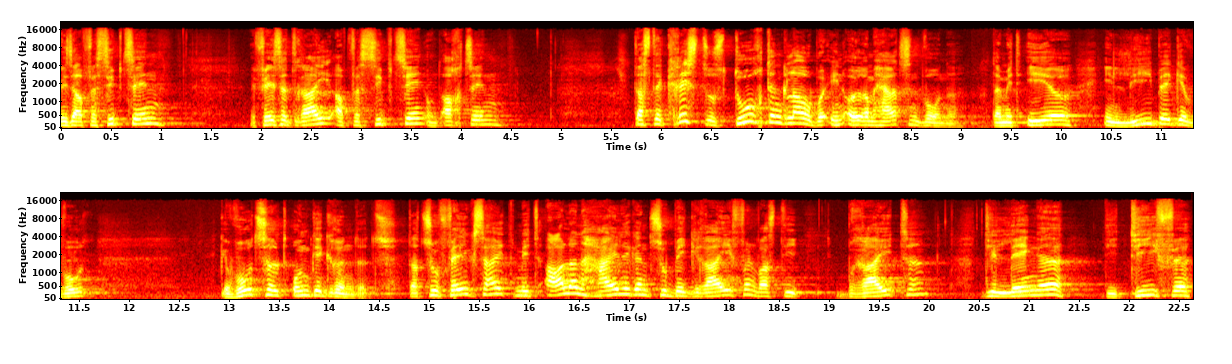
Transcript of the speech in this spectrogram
Lese ab Vers 17, Epheser 3, ab Vers 17 und 18, dass der Christus durch den Glaube in eurem Herzen wohne, damit ihr in Liebe gewurzelt und gegründet, dazu fähig seid, mit allen Heiligen zu begreifen, was die Breite, die Länge, die Tiefe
